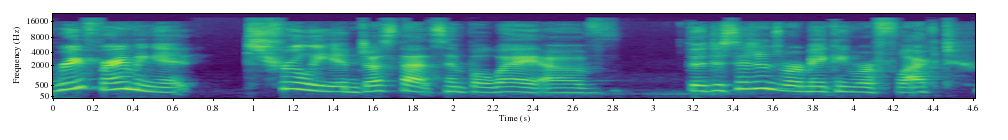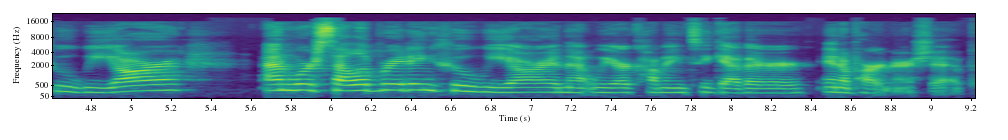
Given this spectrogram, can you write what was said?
reframing it truly in just that simple way of the decisions we're making reflect who we are and we're celebrating who we are and that we are coming together in a partnership.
